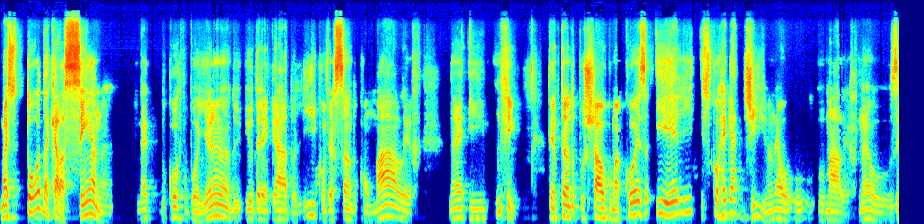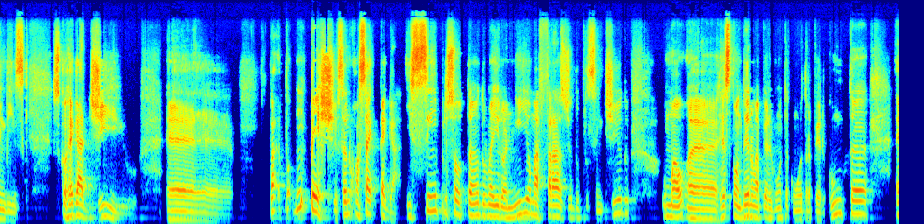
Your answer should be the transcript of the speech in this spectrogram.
Mas toda aquela cena né, do corpo boiando e o delegado ali conversando com o Mahler, né, e, enfim, tentando puxar alguma coisa, e ele escorregadio, né, o, o, o Mahler, né, o Zimbinski, escorregadio, é, um peixe, você não consegue pegar, e sempre soltando uma ironia, uma frase de duplo sentido, uma, é, respondendo uma pergunta com outra pergunta, é,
